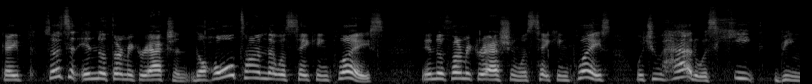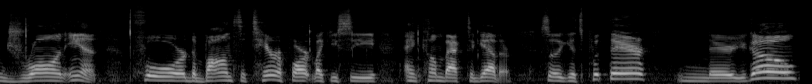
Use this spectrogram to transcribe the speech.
Okay, so that's an endothermic reaction. The whole time that was taking place, the endothermic reaction was taking place, what you had was heat being drawn in for the bonds to tear apart like you see and come back together. So it gets put there, there you go,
